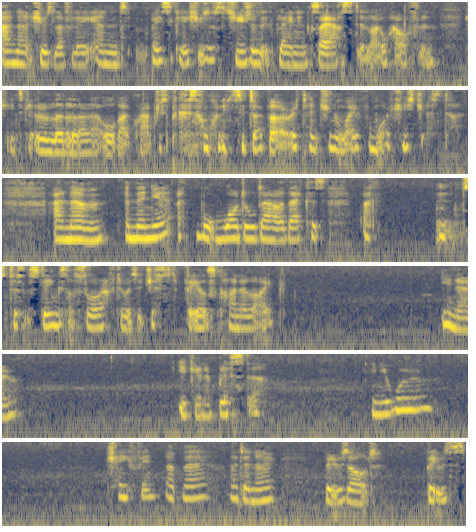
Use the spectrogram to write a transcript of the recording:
and uh, she was lovely. And basically, she was just she was just explaining because I asked her like, how often she needs to get blah, blah, blah, all that crap, just because I wanted to divert her attention away from what she's just done. And um, and then yeah, I waddled out of there because it doesn't sting. So I saw afterwards. It just feels kind of like, you know, you're gonna blister in your womb, chafing up there. I don't know, but it was odd. But it was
